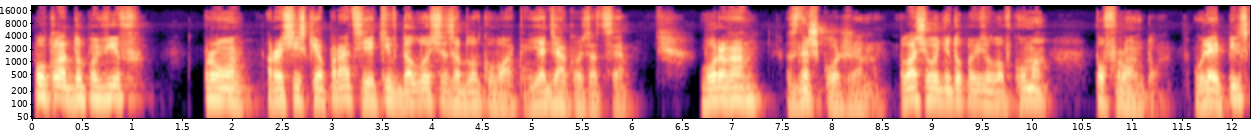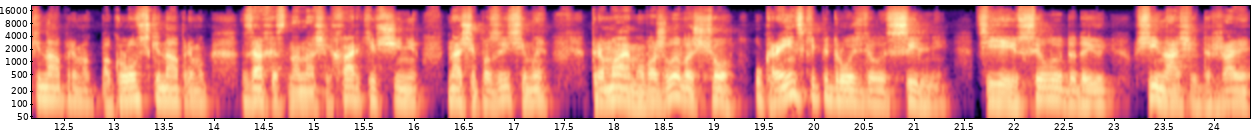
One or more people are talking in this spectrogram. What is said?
Поклад доповів про російські операції, які вдалося заблокувати. Я дякую за це. Ворога знешкоджуємо. Була сьогодні доповідь головкома по фронту. Гуляйпільський напрямок, Покровський напрямок, захист на нашій Харківщині, наші позиції ми тримаємо. Важливо, що українські підрозділи сильні цією силою додають всій нашій державі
